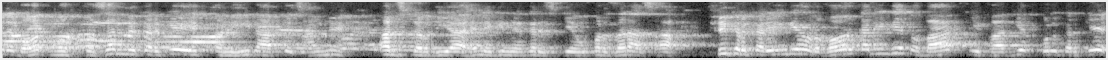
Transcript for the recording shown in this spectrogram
मैंने बहुत मुख्तसर में करके एक तमहीद आपके सामने अर्ज़ कर दिया है, लेकिन अगर इसके ऊपर जरा सा फ़िक्र करेंगे और गौर करेंगे तो बात की इफादियत खुल करके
